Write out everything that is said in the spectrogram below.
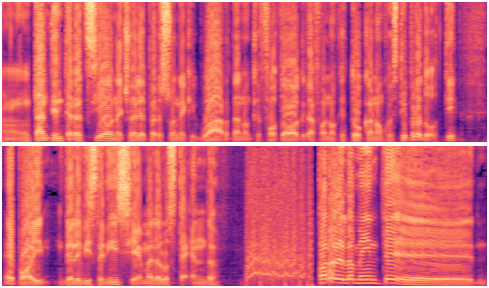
mm, tanta interazione, cioè le persone che guardano, che fotografano, che toccano questi prodotti e poi delle viste d'insieme dello stand. Parallelamente eh,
